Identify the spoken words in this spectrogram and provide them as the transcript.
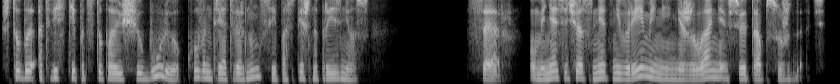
Чтобы отвести подступающую бурю, Ковентри отвернулся и поспешно произнес — «Сэр, у меня сейчас нет ни времени, ни желания все это обсуждать,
